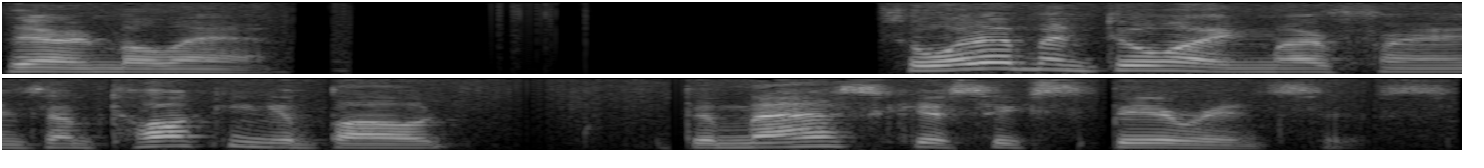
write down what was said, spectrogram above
there in Milan. So what I've been doing, my friends, I'm talking about Damascus experiences.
